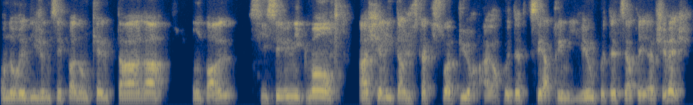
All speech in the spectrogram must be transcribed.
On aurait dit, je ne sais pas dans quel Tahara on parle, si c'est uniquement Asherita jusqu'à qu'il soit pur, alors peut-être que c'est après Mivé ou peut-être c'est après Rev Shemesh.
